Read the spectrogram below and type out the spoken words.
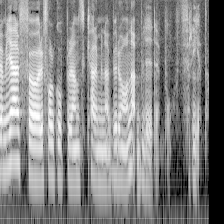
Premiär för Folkoperans Carmina Burana blir det på fredag.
